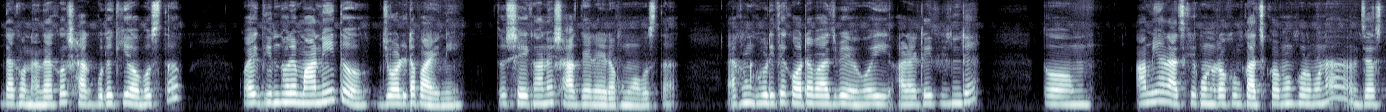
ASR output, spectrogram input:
দেখো না, দেখো শাকগুলো কী অবস্থা? কয়েকদিন ধরে মা নেই তো, জলটা পায়নি। তো সেই কারণে শাকের এরকম অবস্থা। এখন ঘড়িতে কটা বাজবে? ওই আড়াইটে তিনটে। তো আমি আর আজকে কোনো রকম কাজকর্ম করব না জাস্ট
